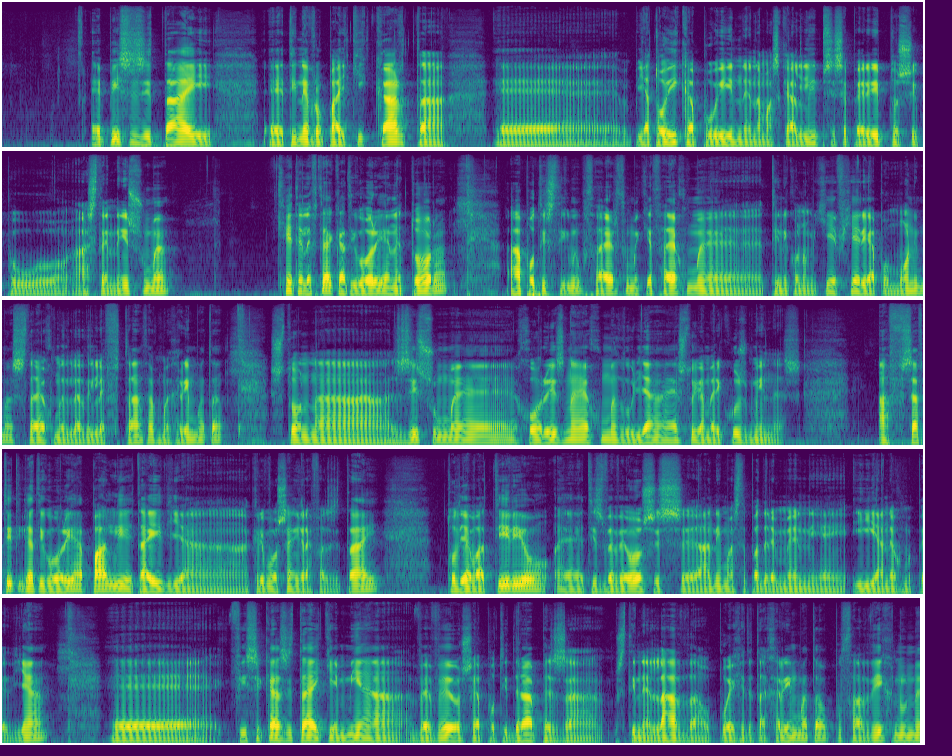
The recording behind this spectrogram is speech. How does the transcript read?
Επίσης ζητάει ε, την Ευρωπαϊκή Κάρτα ε, για το ΙΚΑ που είναι να μας καλύψει σε περίπτωση που ασθενήσουμε. Και η τελευταία κατηγορία είναι τώρα από τη στιγμή που θα έρθουμε και θα έχουμε την οικονομική ευχέρεια από μόνοι μας, θα έχουμε δηλαδή λεφτά, θα έχουμε χρήματα, στο να ζήσουμε χωρίς να έχουμε δουλειά έστω για μερικούς μήνες. Σε αυτή την κατηγορία πάλι τα ίδια ακριβώς έγγραφα ζητάει, το διαβατήριο, ε, τις βεβαιώσεις ε, αν είμαστε παντρεμένοι ή αν έχουμε παιδιά, ε, φυσικά ζητάει και μία βεβαίωση από την τράπεζα στην Ελλάδα όπου έχετε τα χρήματα όπου θα δείχνουν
